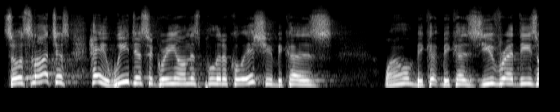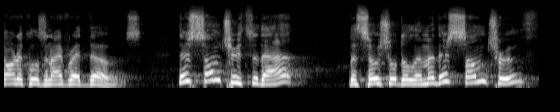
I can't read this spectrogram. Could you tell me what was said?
So it's not just, hey, we disagree on this political issue because, well, because, because you've read these articles and I've read those. There's some truth to that, the social dilemma. There's some truth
